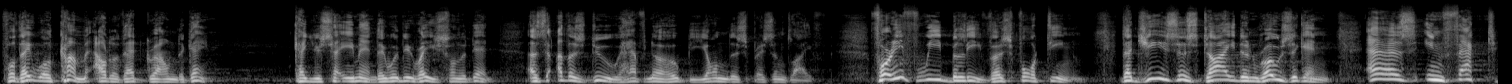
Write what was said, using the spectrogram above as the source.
for they will come out of that ground again. Can you say amen? They will be raised from the dead, as others do have no hope beyond this present life. For if we believe, verse 14, that Jesus died and rose again, as in fact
